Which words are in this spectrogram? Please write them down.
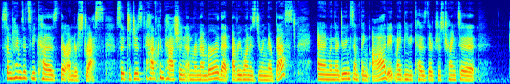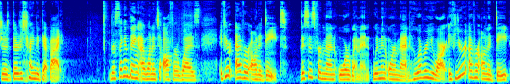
sometimes it's because they're under stress. So to just have compassion and remember that everyone is doing their best. And when they're doing something odd, it might be because they're just trying to, just, they're just trying to get by. The second thing I wanted to offer was if you're ever on a date, this is for men or women, women or men, whoever you are. If you're ever on a date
